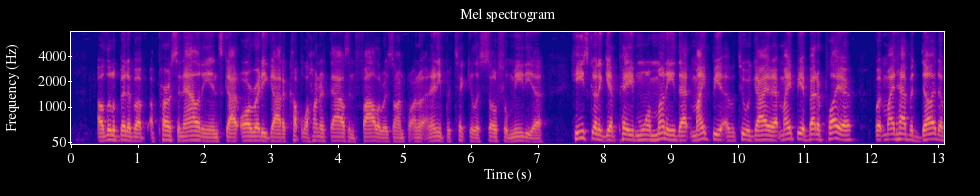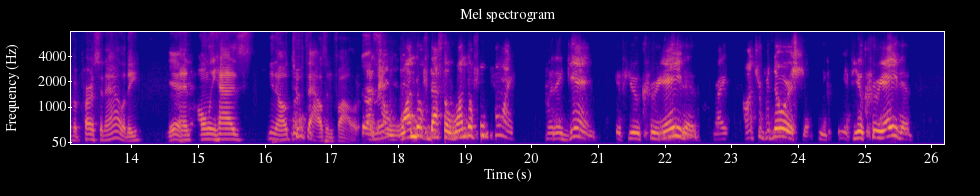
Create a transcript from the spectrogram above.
a little bit of a, a, personality and's got already got a couple of hundred thousand followers on, on, on any particular social media, he's going to get paid more money that might be a, to a guy that might be a better player, but might have a dud of a personality yeah. and only has, you know, 2,000 followers. That's a wonderful, that's a wonderful point. But again, if you're creative, right? Entrepreneurship, if you're creative,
